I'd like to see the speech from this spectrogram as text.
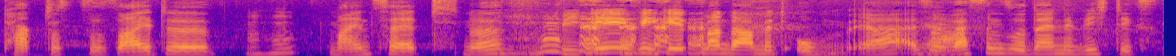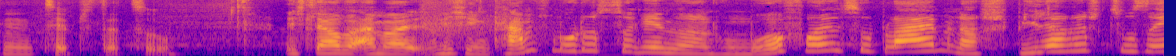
pack das zur Seite, Mhm. Mindset, ne? wie, ge wie geht man damit um? Ja? Also Ja. was sind so deine wichtigsten Tipps dazu? Ich glaube, einmal nicht in Kampfmodus zu gehen, sondern humorvoll zu bleiben, das spielerisch zu sehen.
